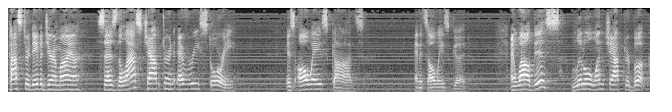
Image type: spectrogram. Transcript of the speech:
Pastor David Jeremiah says the last chapter in every story is always God's, and it's always good. And while this little one chapter book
